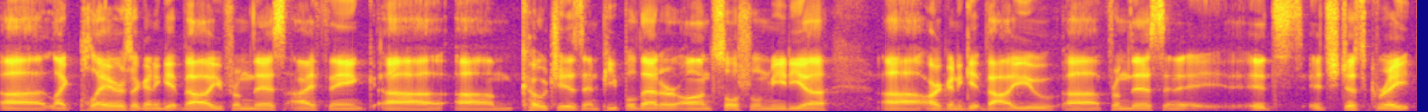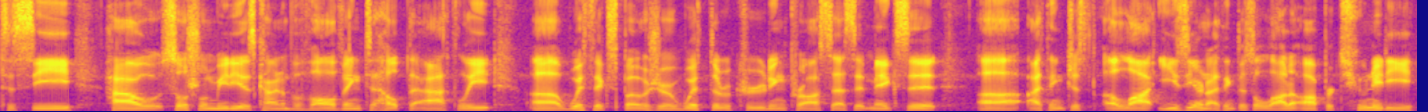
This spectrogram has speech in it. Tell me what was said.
uh, like players are going to get value from this. I think uh, um, coaches and people that are on social media uh, are going to get value uh, from this, and it, it's it's just great to see how social media is kind of evolving to help the athlete uh, with exposure, with the recruiting process. It makes it. Uh, I think just a lot easier, and I think there's a lot of opportunity,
